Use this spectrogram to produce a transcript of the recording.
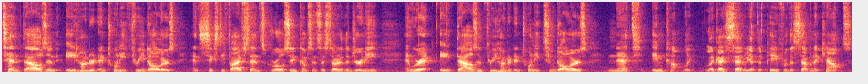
$10,823.65 gross income since I started the journey, and we're at $8,322 net income. Like like I said, we have to pay for the seven accounts.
